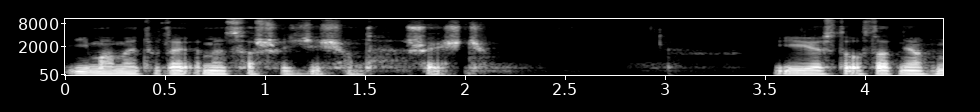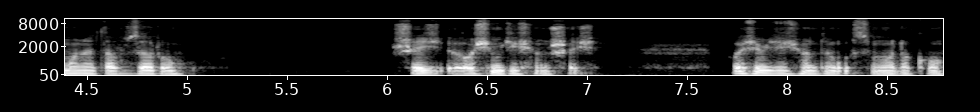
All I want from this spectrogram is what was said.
I mamy tutaj MSA 66. I jest to ostatnia moneta wzoru 6 86. W 88 roku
